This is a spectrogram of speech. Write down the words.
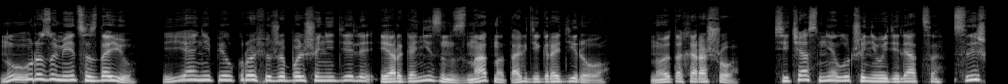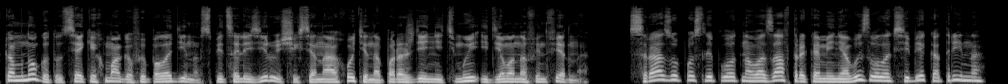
«Ну, разумеется, сдаю. Я не пил кровь уже больше недели, и организм знатно так деградировал. Но это хорошо. Сейчас мне лучше не выделяться. Слишком много тут всяких магов и паладинов, специализирующихся на охоте на порождение тьмы и демонов инферно. Сразу после плотного завтрака меня вызвала к себе Катрина,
